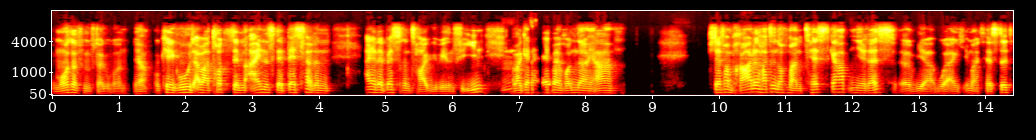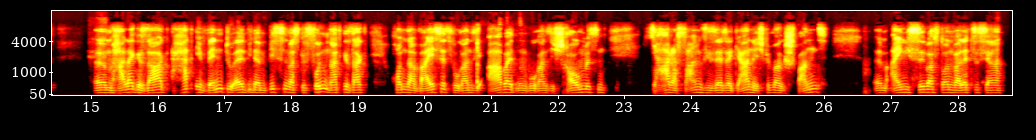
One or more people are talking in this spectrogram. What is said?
Der Morser Fünfter geworden. Ja, okay, gut, aber trotzdem eines der besseren, einer der besseren Tage gewesen für ihn. Hm? Aber generell bei Honda, ja. Stefan Pradl hatte noch mal einen Test gehabt in Jerez, äh, wie er, wo er eigentlich immer testet. Ähm, hat er gesagt, hat eventuell wieder ein bisschen was gefunden, hat gesagt, Honda weiß jetzt, woran sie arbeiten und woran sie schrauben müssen. Ja, das sagen sie sehr, sehr gerne. Ich bin mal gespannt. Ähm, eigentlich Silverstone war letztes Jahr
